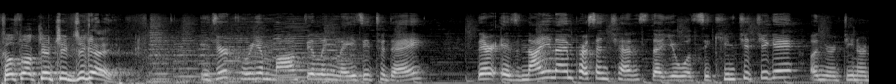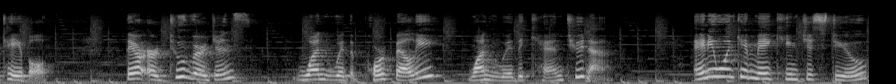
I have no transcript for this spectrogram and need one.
tell us about kimchi jjigae. Is your Korean mom feeling lazy today? There is 99% chance that you will see kimchi jjigae on your dinner table. There are two versions, one with the pork belly, one with the canned tuna. Anyone can make kimchi stew,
